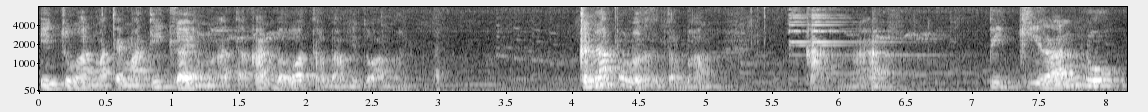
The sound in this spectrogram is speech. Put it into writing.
hitungan matematika yang mengatakan bahwa terbang itu aman. Kenapa tetap terbang? Karena pikiran lu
